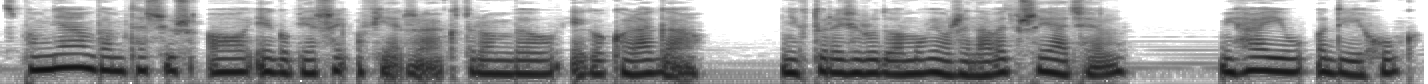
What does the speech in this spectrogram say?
Wspomniałam wam też już o jego pierwszej ofierze, którą był jego kolega. Niektóre źródła mówią, że nawet przyjaciel, Michał Odichuk.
